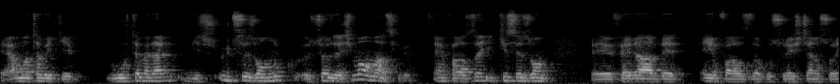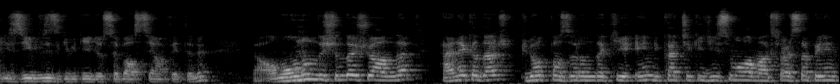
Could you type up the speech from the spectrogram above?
E, ama tabii ki muhtemelen bir 3 sezonluk sözleşme olmaz gibi. En fazla 2 sezon e, Ferrari'de en fazla bu süreçten sonra izleyebiliriz gibi geliyor Sebastian Vettel'i. Ama onun dışında şu anda her ne kadar pilot pazarındaki en dikkat çekici isim olan Max Verstappen'in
